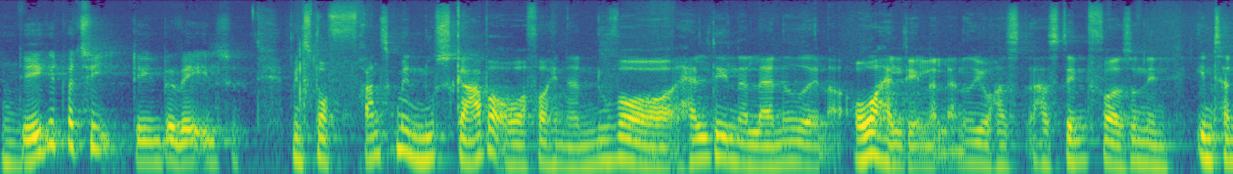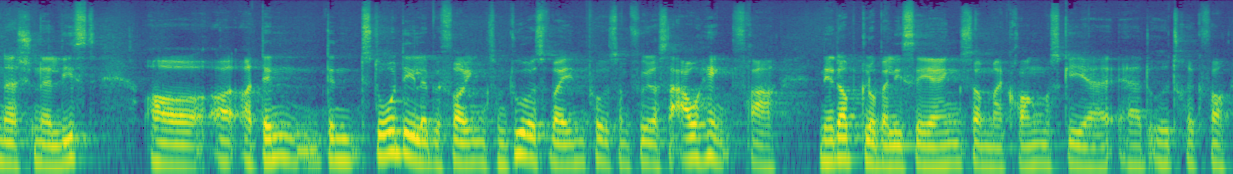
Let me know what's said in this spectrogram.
Mm. Det er ikke et parti, det er en bevægelse. Men står franskmænd nu skarper over for hinanden, nu hvor halvdelen af landet, eller over halvdelen af landet jo har, har stemt for sådan en internationalist, og, og, og den, den store del af befolkningen, som du også var inde på, som føler sig afhængt fra netop globalisering, som Macron måske er, er et udtryk for,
